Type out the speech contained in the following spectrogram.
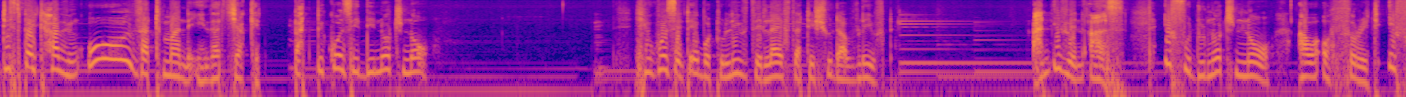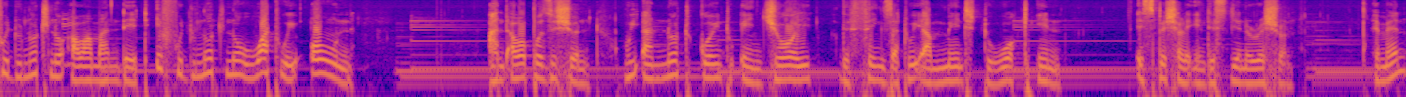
despite having all that money in that jacket, but because he did not know, he wasn't able to live the life that he should have lived. And even us, if we do not know our authority, if we do not know our mandate, if we do not know what we own and our position, we are not going to enjoy the things that we are meant to walk in, especially in this generation. Amen.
